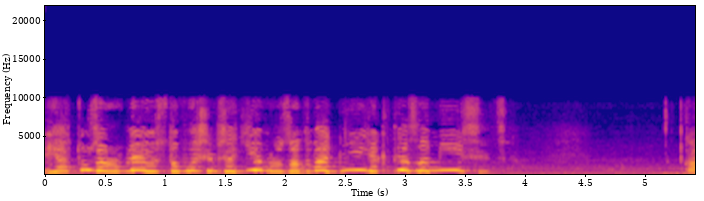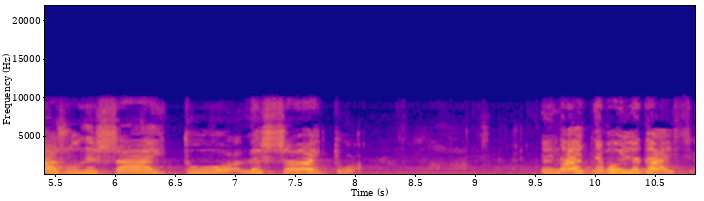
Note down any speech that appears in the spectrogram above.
Я тут заробляю 180 євро за два дні, як ти за місяць. Кажу, лишай то, лишай то. І навіть не виглядайся.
